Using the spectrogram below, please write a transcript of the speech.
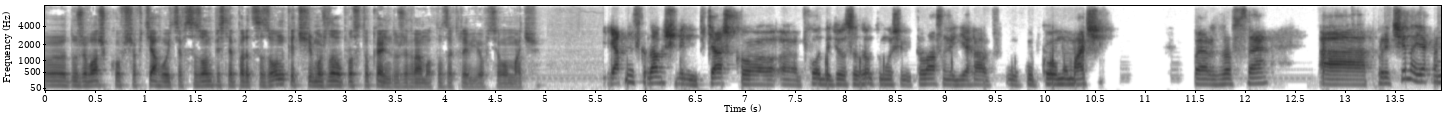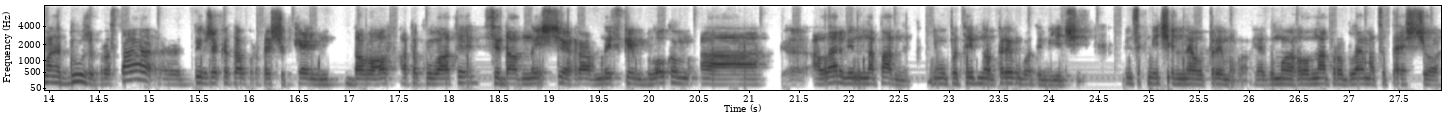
е, дуже важко втягується в сезон після передсезонки, чи можливо просто Кельн дуже грамотно закрив його в цьому матчі? Я б не сказав, що він тяжко входить у сезон, тому що він класно відіграв у кубковому матчі. Перш за все. А причина, як на мене, дуже проста. Е, Ти вже казав про те, що Кельн давав атакувати, сідав нижче, грав низьким блоком. А е, Алер він нападник. Йому потрібно отримувати м'ячі. Він цих м'ячів не отримував. Я думаю, головна проблема це те, що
